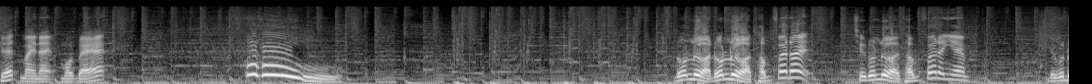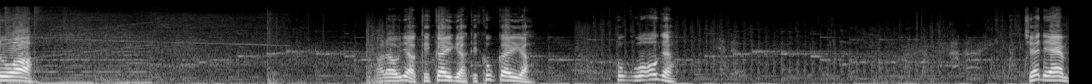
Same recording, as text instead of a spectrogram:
Chết mày này một bé. Đốt lửa đốt lửa thấm phết đấy. Chịu đốt lửa thấm phết anh em. Đừng có đùa. Nó đâu nhỉ? Cái cây kìa cái khúc cây kìa. Khúc gỗ kìa. Chết đi em.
